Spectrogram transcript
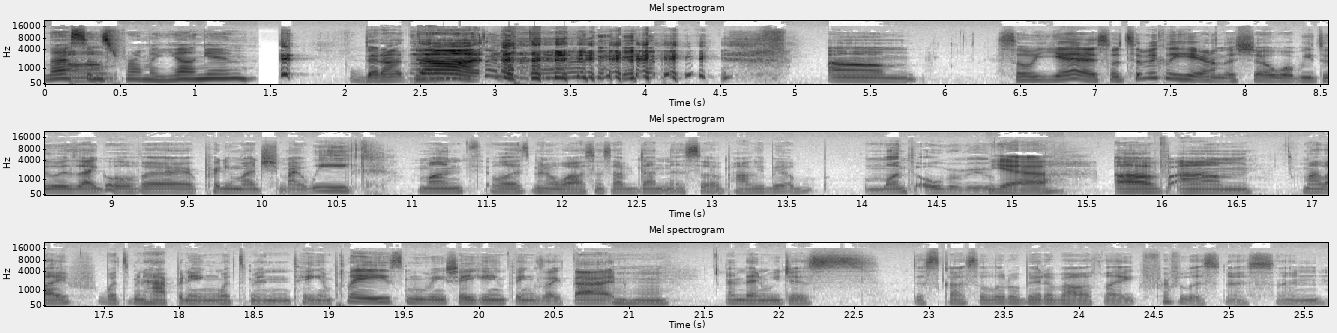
Lessons um, from a youngin. Dun-dun-dun. um. So yeah. So typically here on the show, what we do is I go over pretty much my week, month. Well, it's been a while since I've done this, so it'll probably be a month overview Yeah. of um my life, what's been happening, what's been taking place, moving, shaking, things like that, Mm-hmm. and then we just discuss a little bit about like frivolousness and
